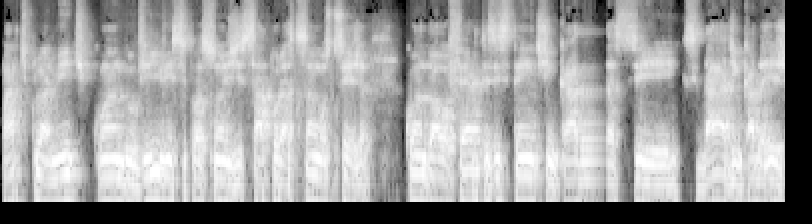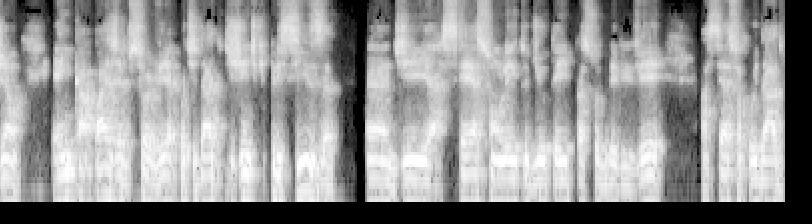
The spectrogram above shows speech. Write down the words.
particularmente quando vivem situações de saturação, ou seja, quando a oferta existente em cada cidade, em cada região, é incapaz de absorver a quantidade de gente que precisa uh, de acesso a um leito de UTI para sobreviver, acesso a cuidados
